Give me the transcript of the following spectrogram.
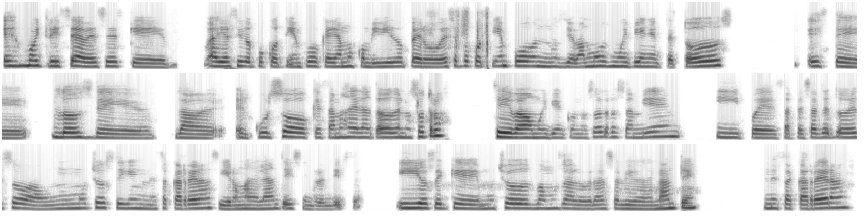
es muy triste a veces que haya sido poco tiempo que hayamos convivido, pero ese poco tiempo nos llevamos muy bien entre todos este, los de la, el curso que está más adelantado de nosotros se llevaba muy bien con nosotros también y pues a pesar de todo eso, aún muchos siguen en esa carrera, siguieron adelante y sin rendirse. Y yo sé que muchos vamos a lograr salir adelante en esta carrera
